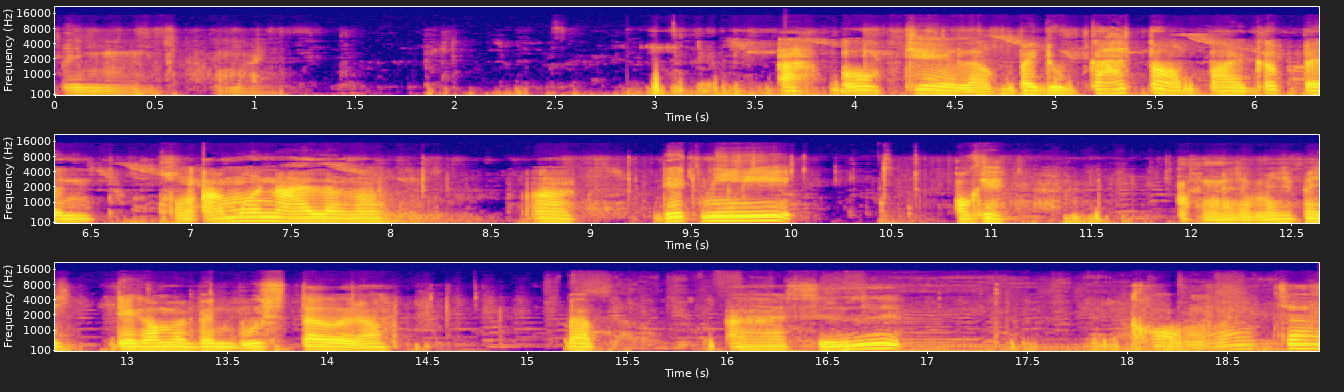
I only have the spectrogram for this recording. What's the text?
เป็นใหม่ อะโอเคเราไปดูการ์ดต่อไปก็เป็นของ Armor Knight แล้วเนาะอะเด็กนี้ โอเคน่าจะไม่ใช่เด็กก็มันเป็นบูสเตอร์เนาะแบบอ่าซื้อของเจ้า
